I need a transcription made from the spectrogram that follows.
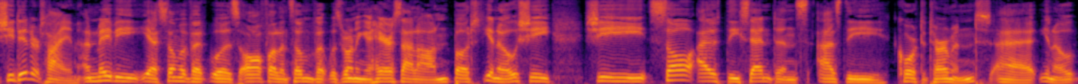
she did her time and maybe yeah some of it was awful and some of it was running a hair salon but you know she she saw out the sentence as the court determined uh, you know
